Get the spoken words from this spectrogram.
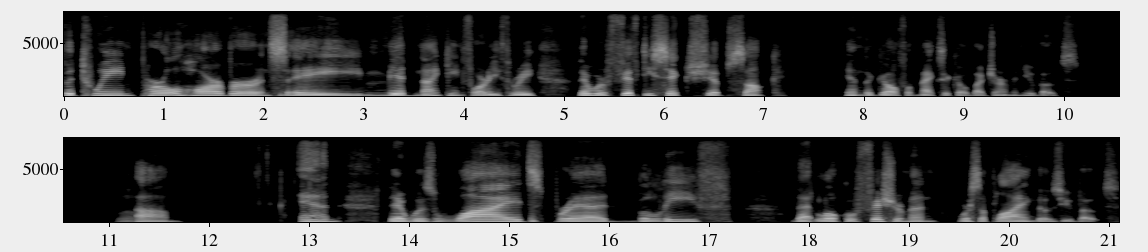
between Pearl Harbor and say mid 1943, there were 56 ships sunk in the Gulf of Mexico by German U-boats. Wow. Um, and there was widespread belief that local fishermen were supplying those U-boats.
